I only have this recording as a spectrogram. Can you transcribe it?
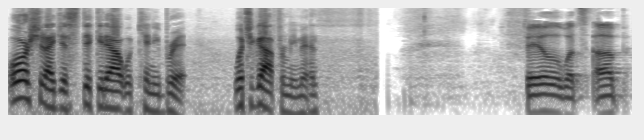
Or should I just stick it out with Kenny Britt? What you got for me, man? Phil, what's up?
